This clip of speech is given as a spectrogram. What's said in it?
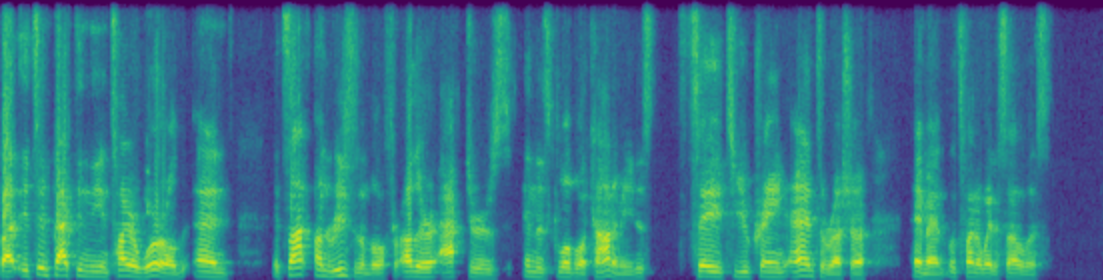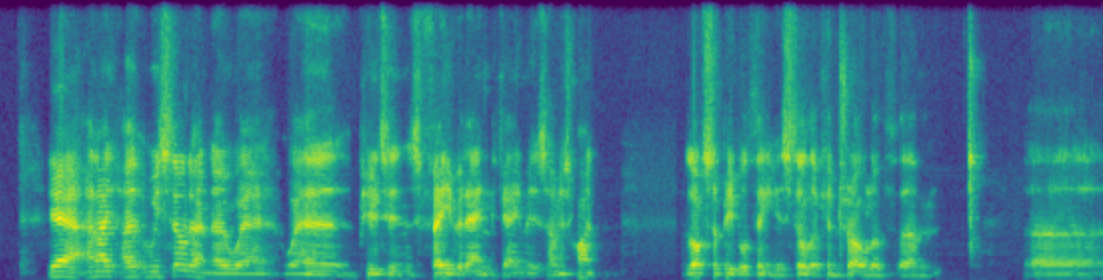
but it's impacting the entire world, and it's not unreasonable for other actors in this global economy to say to Ukraine and to Russia, "Hey, man, let's find a way to settle this." Yeah, and I, I, we still don't know where where Putin's favorite end game is. I mean, it's quite. Lots of people think it's still the control of um, uh,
